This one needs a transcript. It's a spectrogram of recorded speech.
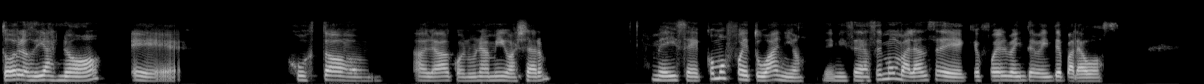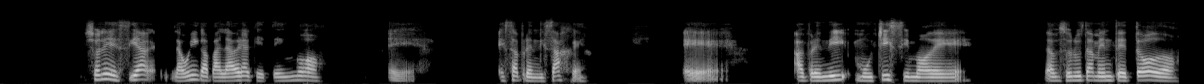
Todos los días no. Eh, justo hablaba con un amigo ayer, me dice, ¿cómo fue tu año? me dice, haceme un balance de qué fue el 2020 para vos yo le decía, la única palabra que tengo eh, es aprendizaje. Eh, aprendí muchísimo de, absolutamente todo.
